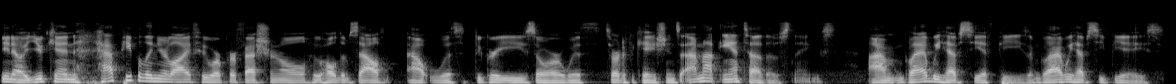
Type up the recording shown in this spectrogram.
you know, you can have people in your life who are professional, who hold themselves out with degrees or with certifications. I'm not anti those things. I'm glad we have CFPs. I'm glad we have CPAs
